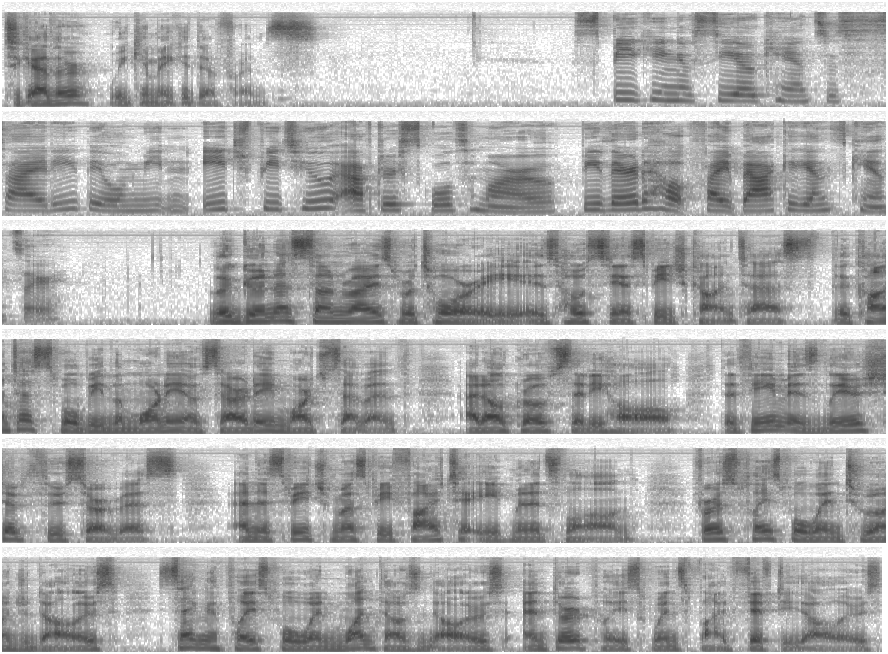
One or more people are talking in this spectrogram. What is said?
Together, we can make a difference. Speaking of CO Cancer Society, they will meet in HP2 after school tomorrow. Be there to help fight back against cancer. Laguna Sunrise Rotary is hosting a speech contest. The contest will be the morning of Saturday, March 7th at Elk Grove City Hall. The theme is Leadership Through Service, and the speech must be 5 to 8 minutes long. First place will win $200, second place will win $1,000, and third place wins $550.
